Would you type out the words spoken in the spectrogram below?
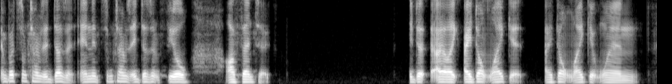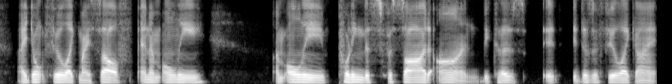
and but sometimes it doesn't. And it sometimes it doesn't feel authentic. It I like I don't like it. I don't like it when I don't feel like myself and I'm only I'm only putting this facade on because it it doesn't feel like I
